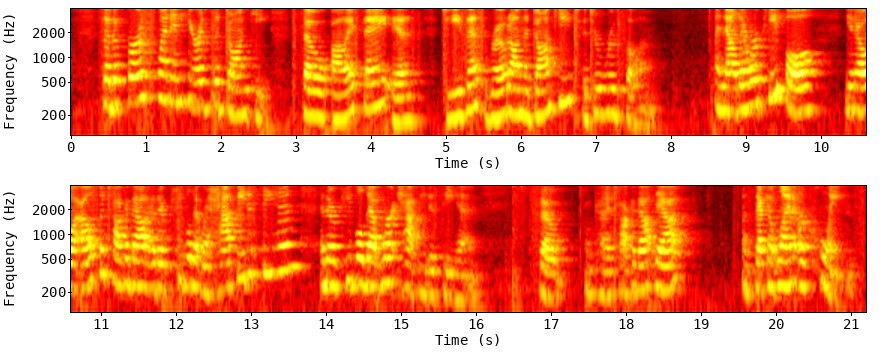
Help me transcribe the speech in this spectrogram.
So the first one in here is the donkey. So all I say is Jesus rode on the donkey to Jerusalem. And now there were people, you know, I also talk about how there are people that were happy to see him and there are people that weren't happy to see him. So we'll kind of talk about that. A second one are coins.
